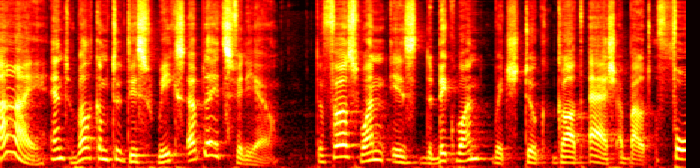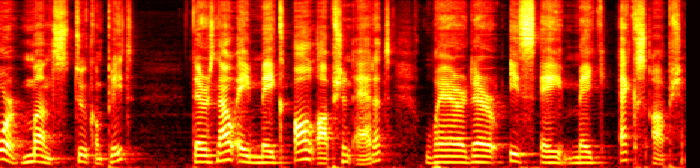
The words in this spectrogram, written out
Hi and welcome to this week's updates video. The first one is the big one, which took Mod Ash about 4 months to complete. There is now a make all option added, where there is a make X option.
